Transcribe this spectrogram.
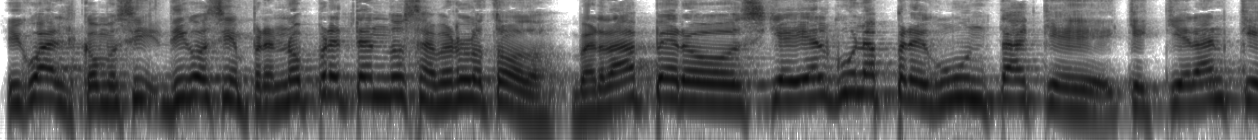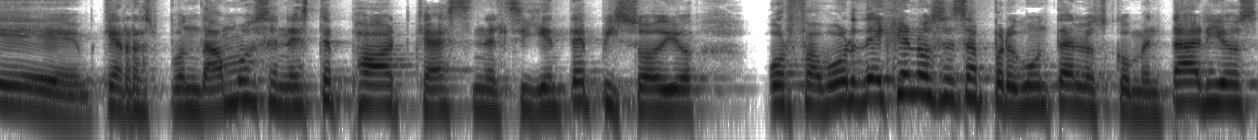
Igual, como si digo siempre, no pretendo saberlo todo, ¿verdad? Pero si hay alguna pregunta que, que quieran que, que respondamos en este podcast, en el siguiente episodio, por favor, déjenos esa pregunta en los comentarios,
